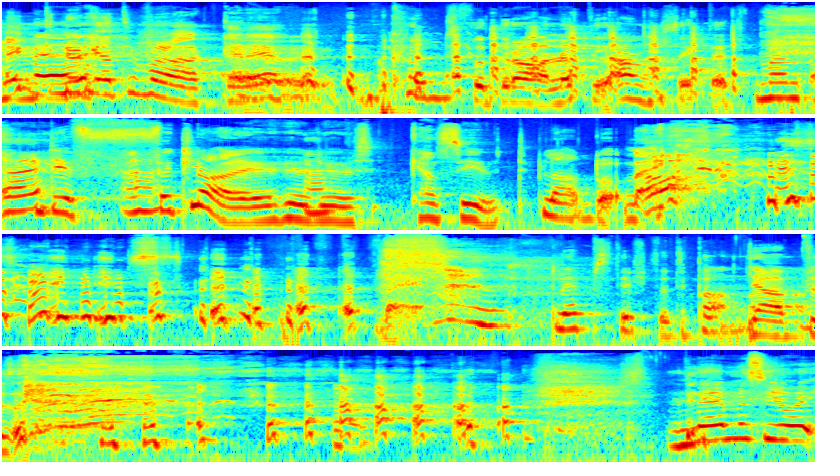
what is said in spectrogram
in eh, Gnugga tillbaka det. kuddfodralet i ansiktet. Men nej, Det förklarar ju hur du kan se ut ibland då. Nej. precis. Läppstiftet i pannan. Ja, precis. Nej, men så jag är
